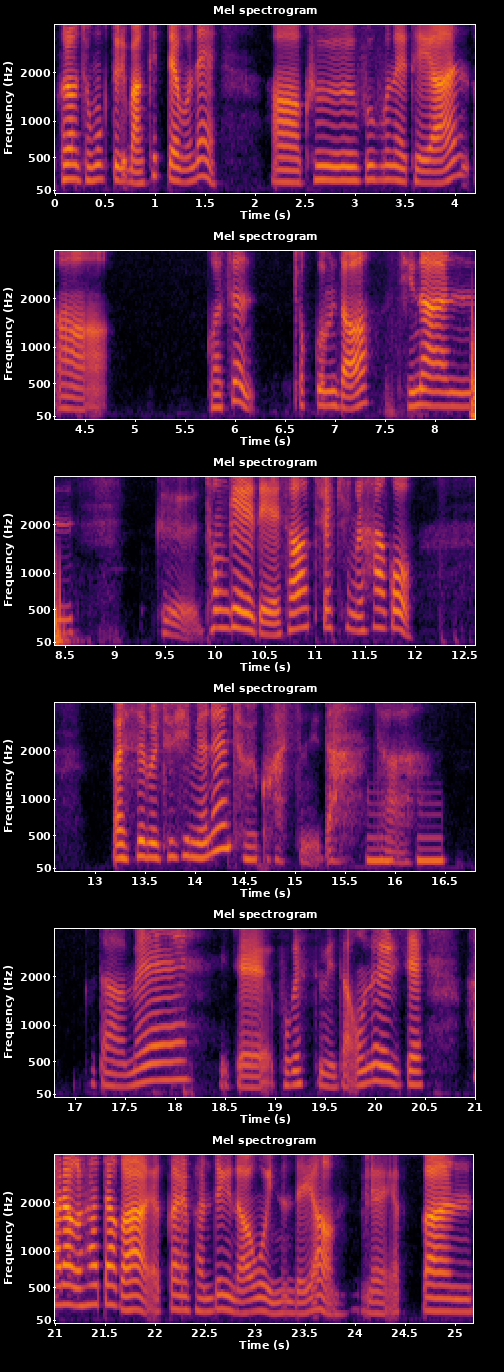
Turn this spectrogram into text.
그런 종목들이 많기 때문에 어, 그 부분에 대한 어, 것은 조금 더 지난 그 통계에 대해서 트래킹을 하고 말씀을 주시면은 좋을 것 같습니다. 자, 그 다음에 이제 보겠습니다. 오늘 이제 하락을 하다가 약간의 반등이 나오고 있는데요. 네, 약간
